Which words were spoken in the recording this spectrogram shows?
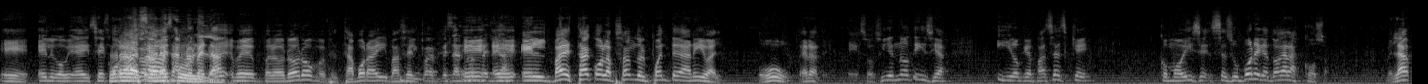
Eh, el gobierno se públicas. verdad. eh, eh, pero no, no, pues está por ahí, va a ser. Eh, eh, el va está colapsando el puente de Aníbal. Uh, espérate, eso sí es noticia. Y lo que pasa es que, como dice, se supone que tú hagas las cosas, ¿verdad?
